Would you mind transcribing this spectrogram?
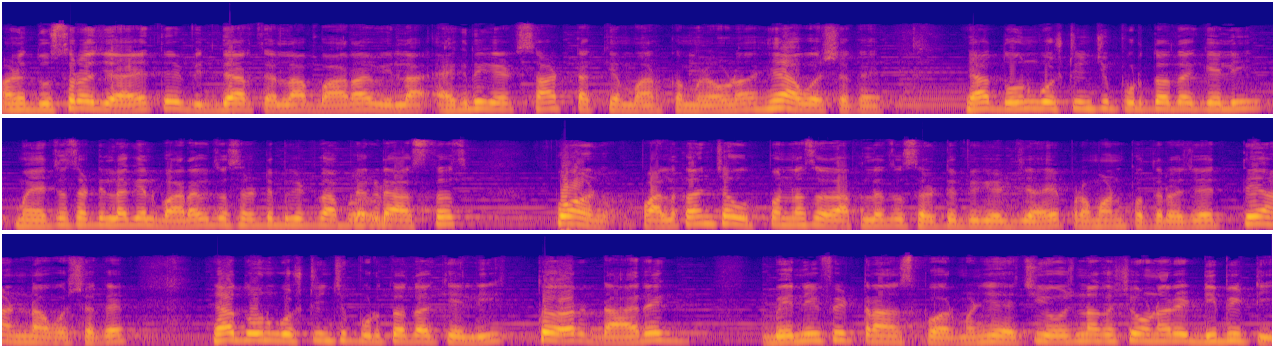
आणि दुसरं जे आहे ते विद्यार्थ्याला बारावीला ॲग्रिगेट साठ टक्के मार्क मिळवणं हे आवश्यक आहे. ह्या दोन गोष्टींची पूर्तता केली. मग याच्यासाठी लागेल बारावीचं सर्टिफिकेट तर आपल्याकडे असतंच. पण पालकांच्या उत्पन्नाचं दाखल्याचं सर्टिफिकेट जे आहे प्रमाणपत्र जे आहे ते आणणं आवश्यक आहे. ह्या दोन गोष्टींची पूर्तता केली तर डायरेक्ट बेनिफिट ट्रान्सफर म्हणजे ह्याची योजना कशी होणार आहे? डी बी टी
